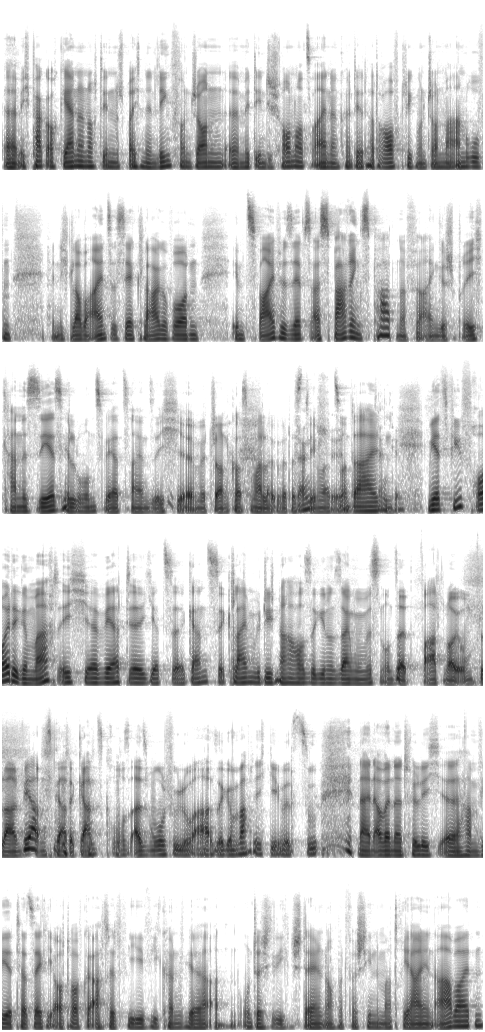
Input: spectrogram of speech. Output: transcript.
Äh, ich packe auch gerne noch den entsprechenden Link von John äh, mit in die Shownotes rein, dann könnt ihr da draufklicken und John mal anrufen. Denn ich glaube, eins ist sehr klar geworden, im Zweifel selbst als Sparringspartner für ein Gespräch kann es sehr, sehr lohnenswert sein, sich äh, mit John Kosmaler über das Dankeschön. Thema zu unterhalten. Danke. Mir hat es viel Freude gemacht. Ich äh, werde jetzt äh, ganz kleinmütig nach Hause gehen und sagen, wir müssen unser Pfad neu umplanen. Wir haben es gerade ganz groß als Wohlfühloase gemacht, ich gebe es zu. Nein, aber natürlich äh, haben wir tatsächlich auch darauf geachtet, wie, wie können wir an unterschiedlichen Stellen auch mit verschiedenen Materialien arbeiten.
